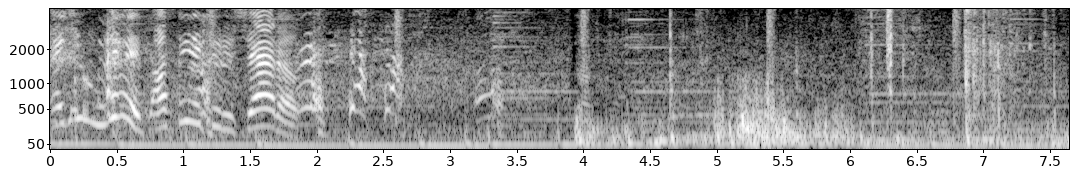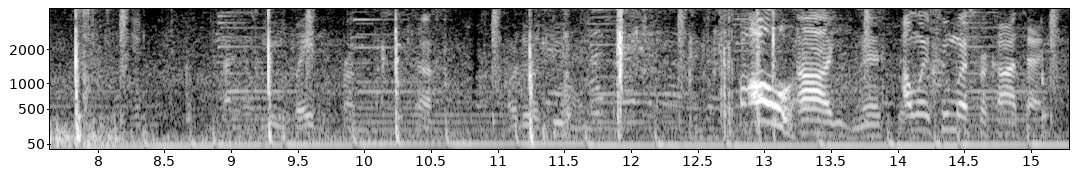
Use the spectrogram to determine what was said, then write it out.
And you missed. I see it through the shadow. Oh. Oh. Oh, you waited from Or do it two handed. Oh! Oh, you missed it. I went too much for contact.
